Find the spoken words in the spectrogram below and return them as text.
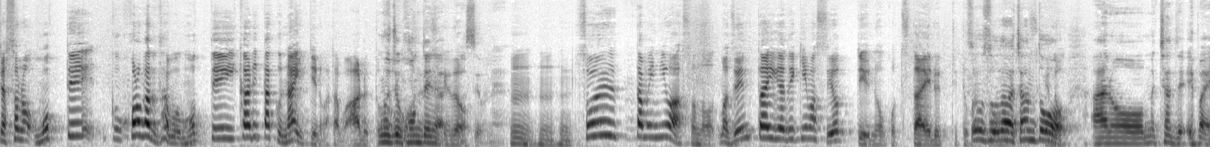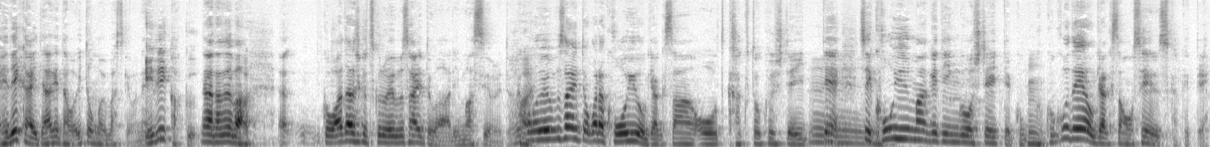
じゃあその持ってこの方多分持っていかれたくないっていうのが多分あると思うんですけど。ますよね、うんうんうん、そういうためにはその、まあ、全体ができますよっていうのをこう伝えるっていうところそうそうだからちゃんとあのちゃんとやっぱ絵で描いてあげた方がいいと思いますけどね。絵で描く。だから例えば、はい、こう新しく作るウェブサイトがありますよね。と、はい、このウェブサイトからこういうお客さんを獲得していって次こういうマーケティングをしていってこ,、ここでお客さんをセールスかけて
